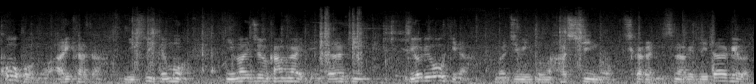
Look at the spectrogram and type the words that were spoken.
広報の在り方についても今一度考えていただきより大きな、自民党の発信の力につなげていただければと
